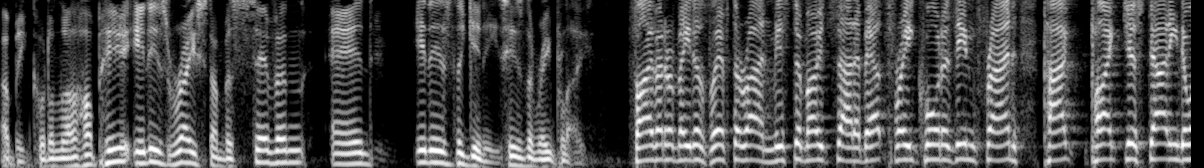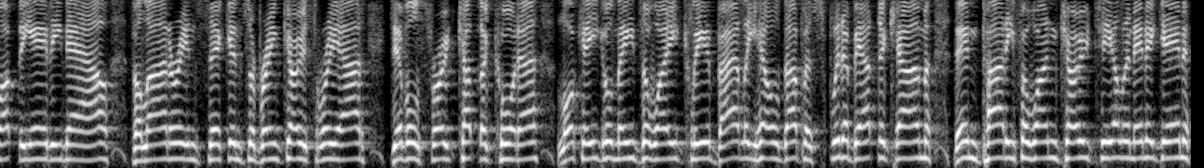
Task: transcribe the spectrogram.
I've been caught on the hop here. It is race number seven, and it is the Guineas. Here's the replay. 500 metres left to run. Mr. Mozart about three quarters in front. Park, Pike just starting to up the ante now. Valana in second. Sabrenko three out. Devil's Throat cut the corner. Lock Eagle needs a way clear. Badly held up. A split about to come. Then Party for One, Coateal and then again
